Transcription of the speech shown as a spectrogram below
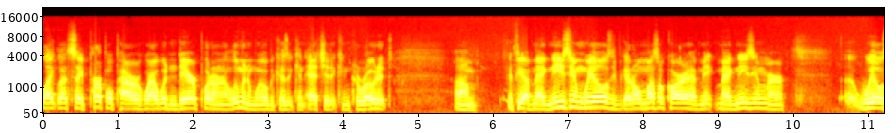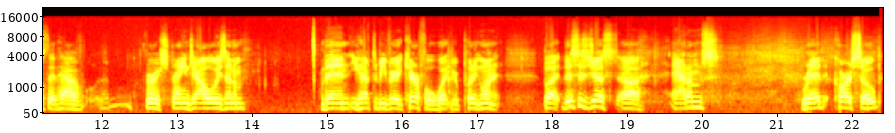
like let's say purple power, where I wouldn't dare put on an aluminum wheel because it can etch it, it can corrode it. Um, if you have magnesium wheels, if you've got an old muscle car, have magnesium or uh, wheels that have very strange alloys in them, then you have to be very careful what you're putting on it. But this is just uh, Adams red car soap.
